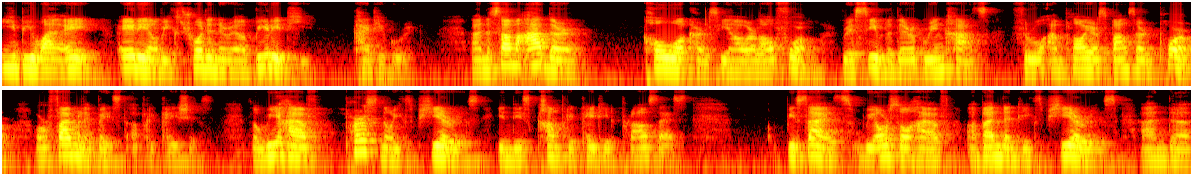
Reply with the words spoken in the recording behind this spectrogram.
EB1A, Alien of Extraordinary Ability category. And some other co-workers in our law firm received their green cards through employer-sponsored PERM or family-based applications. So we have personal experience in this complicated process. Besides, we also have abundant experience and uh,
